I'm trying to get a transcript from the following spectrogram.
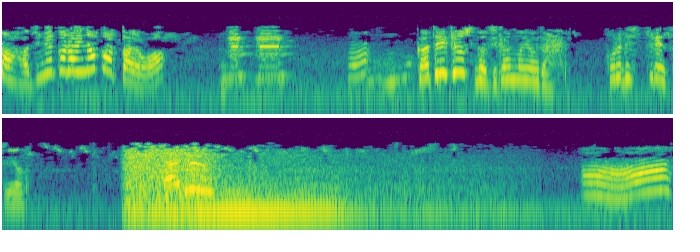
ガンマ初めからいなかったよ。ん？家庭教師の時間のようだ。これで失礼するよ。アデューああ、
